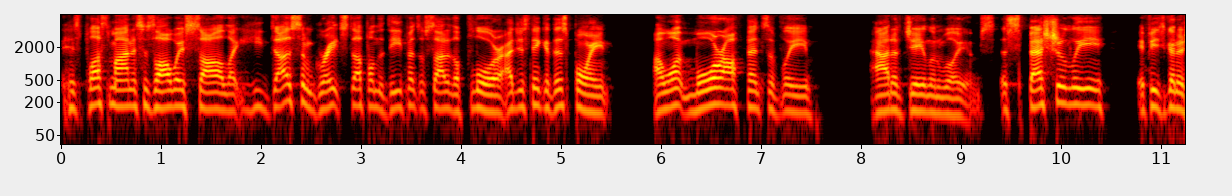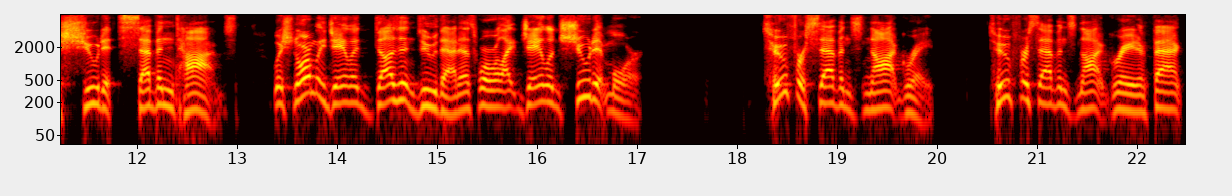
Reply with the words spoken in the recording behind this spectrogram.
His plus minus is always solid. Like he does some great stuff on the defensive side of the floor. I just think at this point, I want more offensively out of Jaylin Williams, especially if he's going to shoot it seven times, which normally Jaylin doesn't do that. That's where we're like, Jaylin, shoot it more. Two for seven's not great. Two for seven's not great. In fact,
